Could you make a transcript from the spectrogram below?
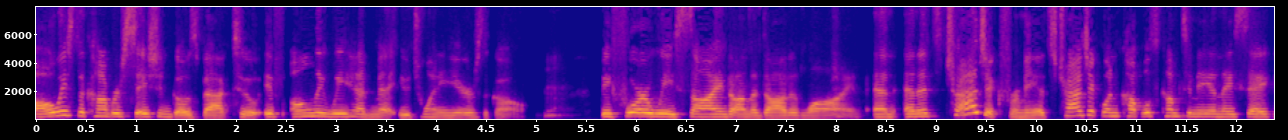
always the conversation goes back to if only we had met you 20 years ago Yeah. before we signed on the dotted line. And and it's tragic for me. It's tragic when couples come to me and they say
